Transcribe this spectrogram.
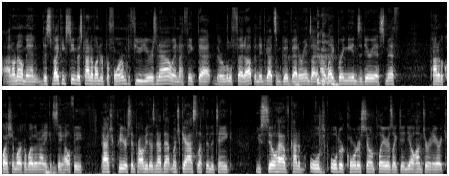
I don't know, man. This Vikings team has kind of underperformed a few years now, and I think that they're a little fed up, and they've got some good veterans. I, I like bringing in Za'Darius Smith, kind of a question mark of whether or not he can stay healthy. Patrick Peterson probably doesn't have that much gas left in the tank. You still have kind of old, older cornerstone players like Danielle Hunter and Eric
